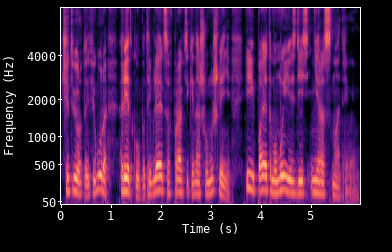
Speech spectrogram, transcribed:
Четвертая фигура редко употребляется в практике нашего мышления, и поэтому мы ее здесь не рассматриваем.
